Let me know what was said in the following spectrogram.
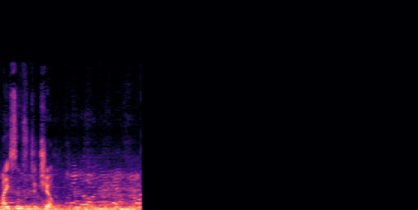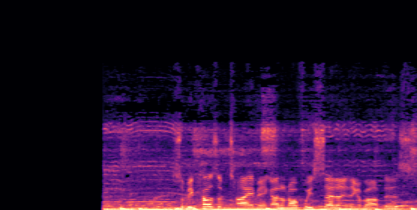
License to Chill. Because of timing, I don't know if we said anything about this.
